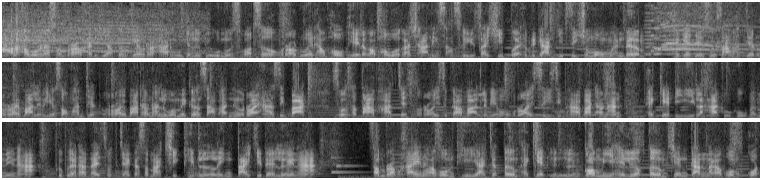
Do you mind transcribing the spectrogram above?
เอาละครับผมและสำหรับใครที่อยากเติมเกมราคาถูกอย่าลืมไปอุดหนุนสปอนเซอร์ของเราด้วยทั้ง Power Pay แล้วก็ Power กาชาลิงก์สั่งซื้ออยู่ใต้คลิปเปิดให้บริการ 24 ชั่วโมงเหมือนเดิมแพ็กเกจเยสู3,700 บาทเหลือเพียง 2,700 บาทเท่านั้นหรือว่าไม่เกิน 3,150 บาท ส่วนสตาร์พาร์ท719 บาทเหลือเพียง 645 บาทเท่านั้นแพ็กเกจดีๆราคาถูกๆแบบนี้นะฮะเพื่อนๆท่านใดสนใจก็สามารถคลิกที่ลิงก์ใต้คลิปได้เลยนะฮะสำหรับใครนะครับผมที่อยากจะเติมแพ็กเกจอื่นๆ ก็มีให้เลือกเติมเช่นกันนะครับผมกด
